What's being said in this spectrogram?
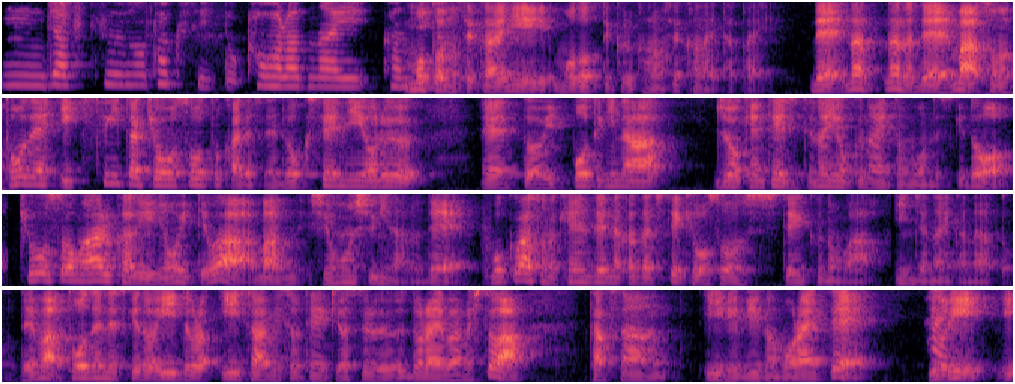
うん、じゃあ普通のタクシーと変わらない感じが元の世界に戻ってくる可能性がかなり高い。で、ななので、まあ、その当然、行き過ぎた競争とかですね、独占による、えっと、一方的な条件提示っていうのは良くないと思うんですけど、競争がある限りにおいては、まあ、資本主義なので、僕はその健全な形で競争していくのがいいんじゃないかなと。で、まあ、当然ですけど、いいドラいいサービスを提供するドライバーの人は、たくさんいいレビューがもらえて、よりいい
